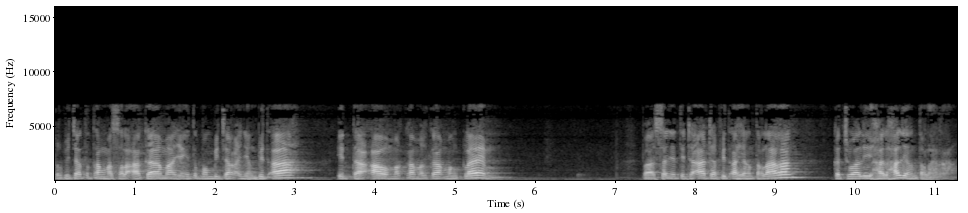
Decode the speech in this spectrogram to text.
berbicara tentang masalah agama yang itu pembicaraan yang bid'ah, idda'au maka mereka mengklaim bahasanya tidak ada bid'ah yang terlarang kecuali hal-hal yang terlarang.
